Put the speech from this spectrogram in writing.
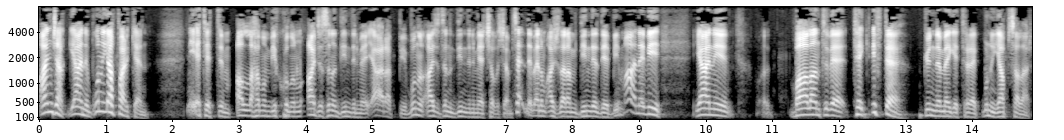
Ancak yani bunu yaparken niyet ettim Allah'ımın bir kulunun acısını dindirmeye. Ya Rabbi bunun acısını dindirmeye çalışacağım. Sen de benim acılarımı dindir diye bir manevi yani bağlantı ve teklif de gündeme getirerek bunu yapsalar.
